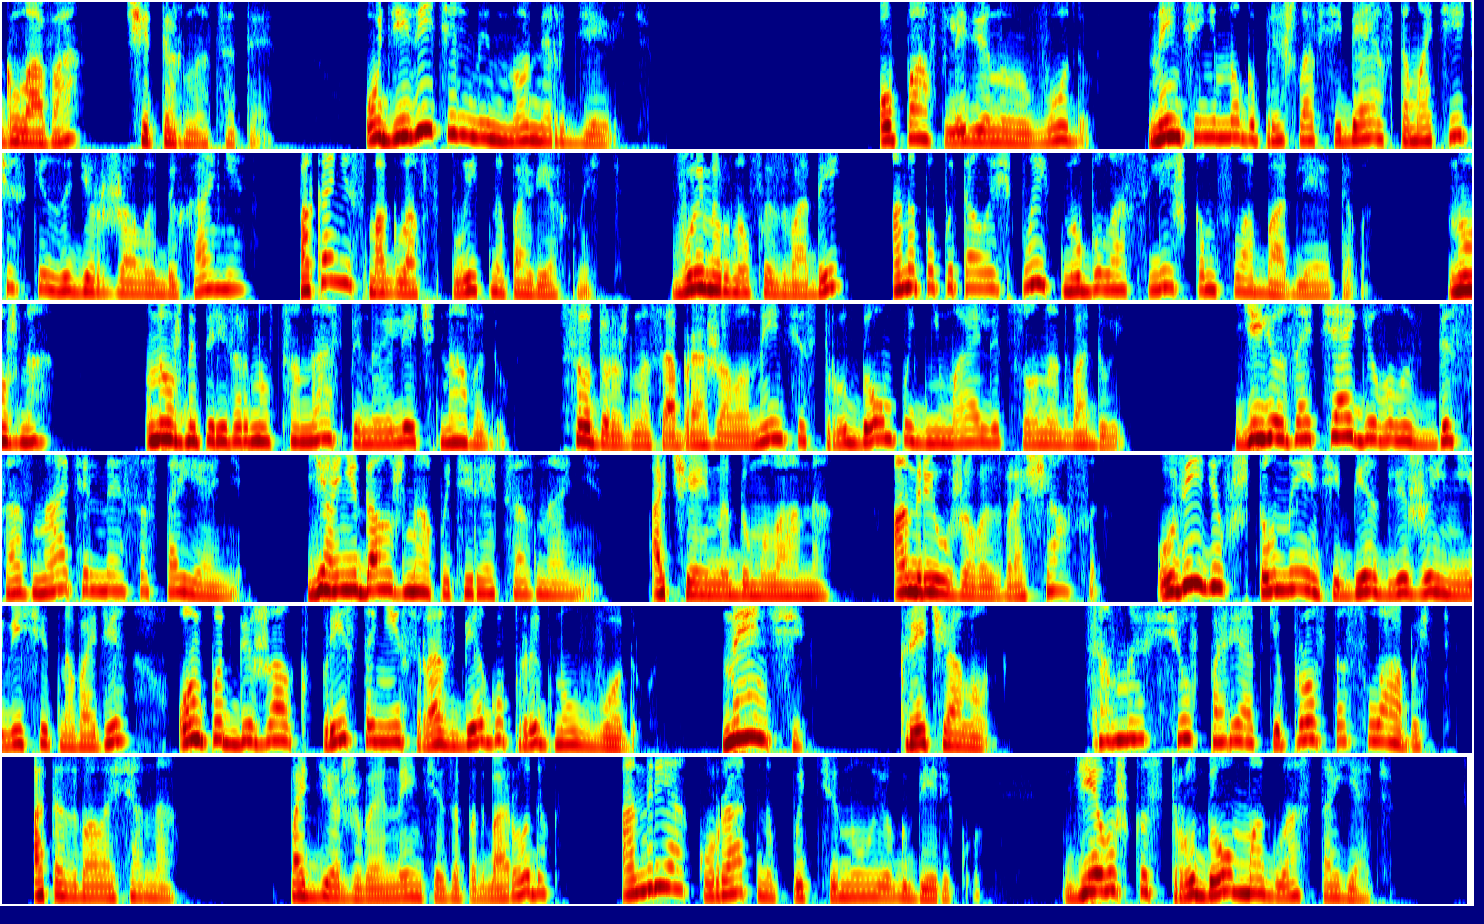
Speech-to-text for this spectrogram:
Глава 14. Удивительный номер 9. Упав в ледяную воду, Нэнси немного пришла в себя и автоматически задержала дыхание, пока не смогла всплыть на поверхность. Вынырнув из воды, она попыталась плыть, но была слишком слаба для этого. Нужно, нужно перевернуться на спину и лечь на воду, судорожно соображала Нэнси, с трудом поднимая лицо над водой. Ее затягивало в бессознательное состояние. «Я не должна потерять сознание», — отчаянно думала она. Анри уже возвращался. Увидев, что Нэнси без движения висит на воде, он подбежал к пристани и с разбегу прыгнул в воду. «Нэнси!» — кричал он. «Со мной все в порядке, просто слабость», — отозвалась она. Поддерживая Нэнси за подбородок, Анри аккуратно подтянул ее к берегу. Девушка с трудом могла стоять.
